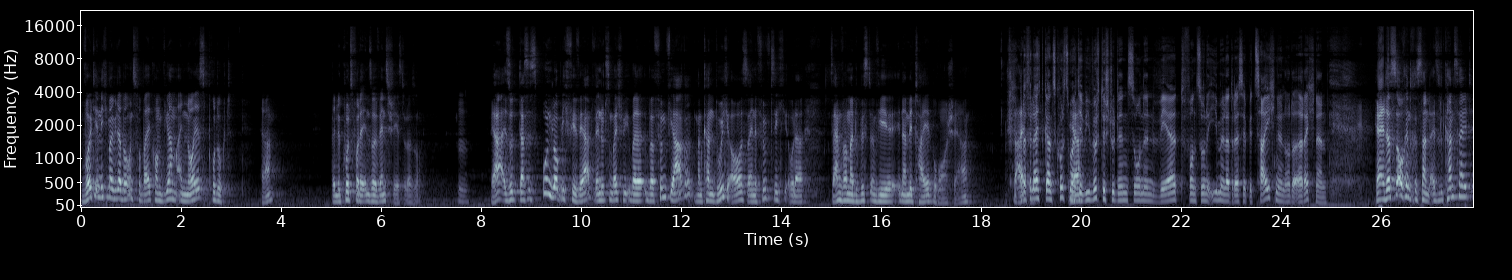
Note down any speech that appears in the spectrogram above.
wollt ihr nicht mal wieder bei uns vorbeikommen, wir haben ein neues Produkt. Ja, wenn du kurz vor der Insolvenz stehst oder so. Hm. Ja, also das ist unglaublich viel wert, wenn du zum Beispiel über, über fünf Jahre, man kann durchaus seine 50 oder sagen wir mal, du bist irgendwie in der Metallbranche, ja. Oder vielleicht ganz kurz, Malte, ja. wie würdest du denn so einen Wert von so einer E-Mail-Adresse bezeichnen oder errechnen? Ja, das ist auch interessant. Also du kannst halt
